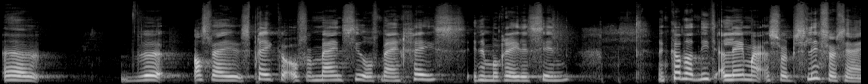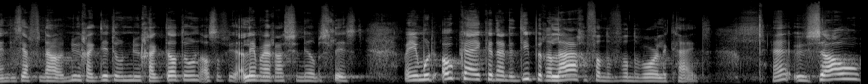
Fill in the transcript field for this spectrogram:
uh, we, als wij spreken over mijn ziel of mijn geest in een morele zin, dan kan dat niet alleen maar een soort beslisser zijn. Die zegt van nou, nu ga ik dit doen, nu ga ik dat doen, alsof je alleen maar rationeel beslist. Maar je moet ook kijken naar de diepere lagen van de verantwoordelijkheid. U zou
